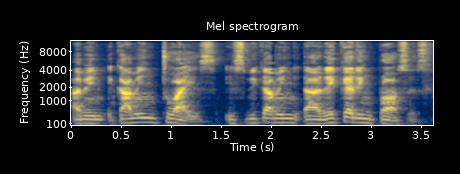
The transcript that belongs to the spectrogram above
I mean, coming twice. It's becoming a recurring process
